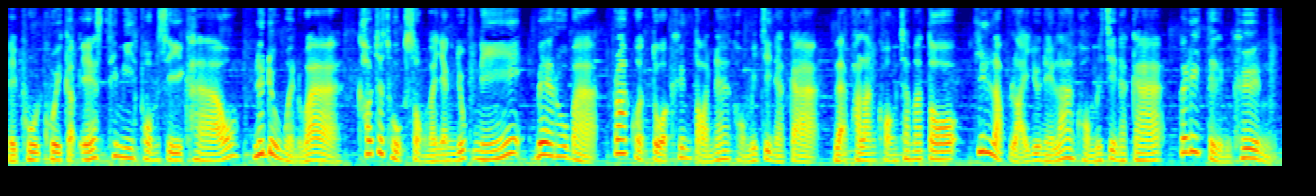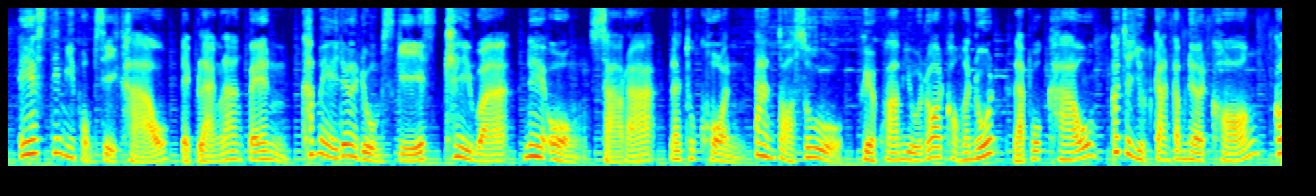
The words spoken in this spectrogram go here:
ได้พูดคุยกับเอสที่มีผมสีขาว และดูเหมือนว่าเขาจะถูกส่งมายังยุคนี้ เบโรบะปรากฏตัวขึ้นต่อหน้าของมิจินากะ และพลังของจามาโตะที่หลับไหลอยู่ในร่างของมิจินากะก็ได้ตื่นขึ้น เอสที่มีผมสีขาวได้แปลงร่างเป็นคาเมเดอร์ดูมสกีสเควะ เนองสาระ และทุกคนต่างต่อสู้ เพื่อความอยู่รอดของมนุษย์ และพวกเขาก็จะหยุดการกำเนิดของก็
